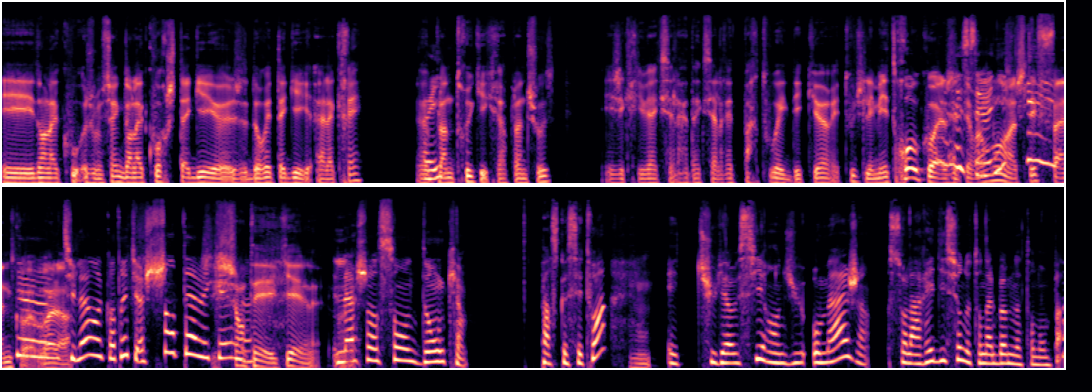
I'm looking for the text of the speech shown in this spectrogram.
Et dans la cour, je me souviens que dans la cour, je taguais, euh, j'adorais taguer à la craie, euh, Oui. plein de trucs, écrire plein de choses. Et j'écrivais Axel Red, Axel Red partout avec des cœurs et tout. Je l'aimais trop, quoi. J'étais c'est vraiment, j'étais fan, quoi. Euh, Voilà. Tu l'as rencontrée, tu as chanté avec J'ai elle. chanté avec elle. La chanson, donc, parce que c'est toi. Mhm. Et tu lui as aussi rendu hommage sur la réédition de ton album N'attendons pas,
